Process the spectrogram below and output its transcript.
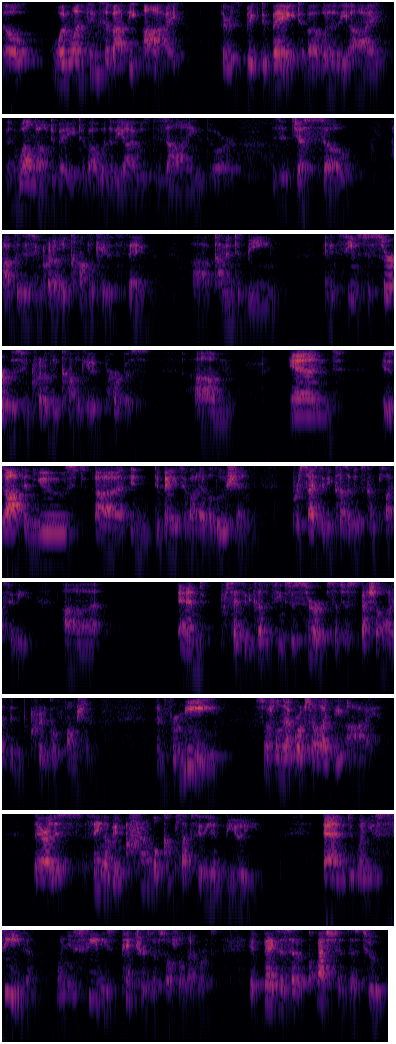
So, when one thinks about the eye, there's big debate about whether the eye, and well known debate about whether the eye was designed or is it just so? How could this incredibly complicated thing uh, come into being? And it seems to serve this incredibly complicated purpose. Um, and it is often used uh, in debates about evolution precisely because of its complexity. Uh, and precisely because it seems to serve such a specialized and critical function. And for me, social networks are like the eye. They are this thing of incredible complexity and beauty. And when you see them, when you see these pictures of social networks, it begs a set of questions as to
